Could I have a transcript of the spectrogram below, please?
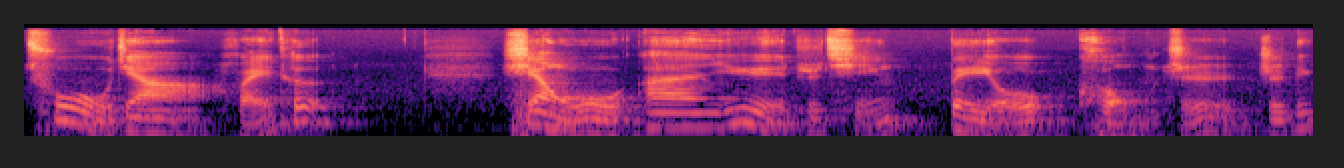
触家怀特，向无安乐之情，备有恐直之虑。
